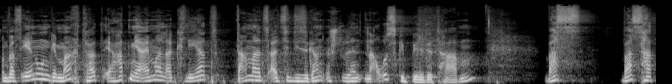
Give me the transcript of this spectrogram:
Und was er nun gemacht hat, er hat mir einmal erklärt, damals, als sie diese ganzen Studenten ausgebildet haben, was, was hat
